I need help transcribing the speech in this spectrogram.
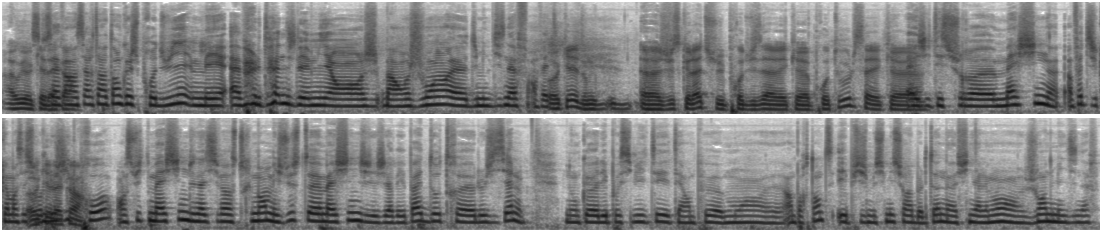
Ah oui, ok, Parce que ça fait un certain temps que je produis, mais Ableton, je l'ai mis en, ju- bah, en juin euh, 2019 en fait. Ok, donc euh, jusque-là, tu produisais avec euh, Pro Tools, avec. euh, Euh, J'étais sur euh, Machine. En fait, j'ai commencé sur Ok, Logic. Pro, ensuite Machine de Native Instruments, mais juste euh, Machine, j'avais pas d'autres euh, logiciels. Donc euh, les possibilités étaient un peu euh, moins euh, importantes. Et puis je me suis mis sur Ableton euh, finalement en juin 2019.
